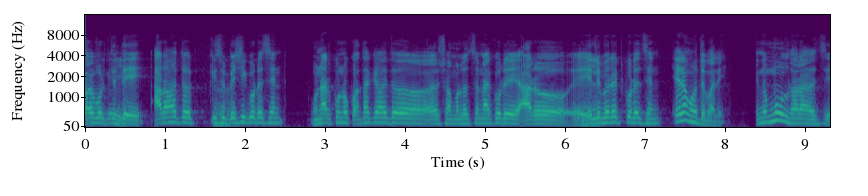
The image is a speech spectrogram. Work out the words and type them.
পরবর্তীতে আরও হয়তো কিছু বেশি করেছেন। ওনার কোনো কথাকে হয়তো সমালোচনা করে আরও এলিবারেট করেছেন এরকম হতে পারে। কিন্তু মূল ধরা হয়েছে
